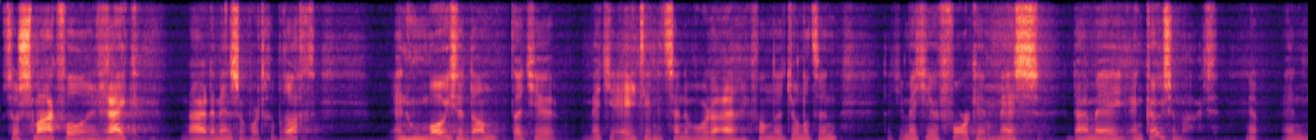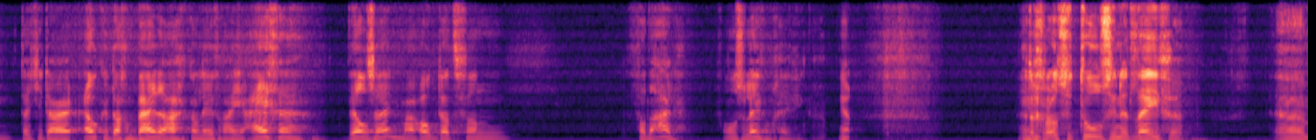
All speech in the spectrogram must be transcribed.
zo smaakvol en rijk naar de mensen wordt gebracht. En hoe mooi is het dan dat je met je eten, dit zijn de woorden eigenlijk van eh, Jonathan, dat je met je vork en mes daarmee een keuze maakt. Ja. En dat je daar elke dag een bijdrage kan leveren aan je eigen welzijn, maar ook dat van, van de aarde, van onze leefomgeving. En de grootste tools in het leven ehm,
